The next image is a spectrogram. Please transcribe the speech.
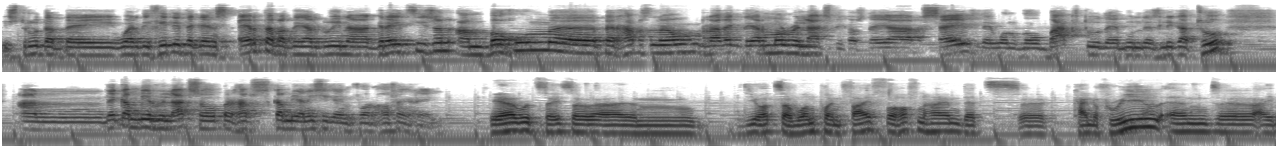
It's true that they were defeated against Hertha, but they are doing a great season. And Bochum, uh, perhaps now, Radek, they are more relaxed because they are safe. They won't go back to the Bundesliga too. And they can be relaxed, so perhaps can be an easy game for Hoffenheim. Yeah, I would say so. Um, the odds are 1.5 for Hoffenheim. That's uh, kind of real, and uh, I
